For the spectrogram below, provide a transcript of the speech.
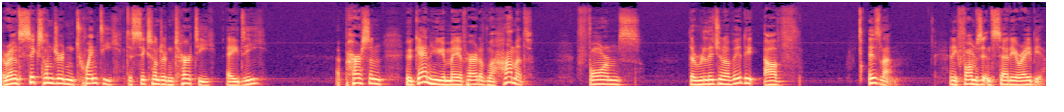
Around 620 to 630 AD, A person who, again, who you may have heard of, Muhammad, forms the religion of, Islam, and he forms it in Saudi Arabia.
